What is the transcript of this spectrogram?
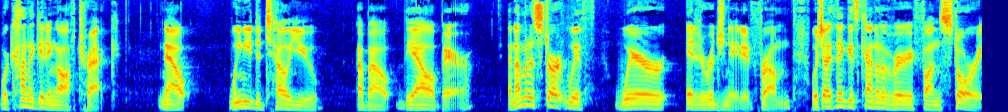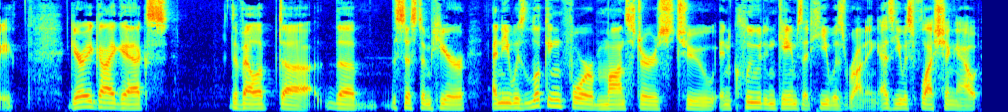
we're kind of getting off track. Now, we need to tell you about the owl bear, And I'm going to start with where it originated from, which I think is kind of a very fun story. Gary Gygax developed uh, the, the system here, and he was looking for monsters to include in games that he was running as he was fleshing out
